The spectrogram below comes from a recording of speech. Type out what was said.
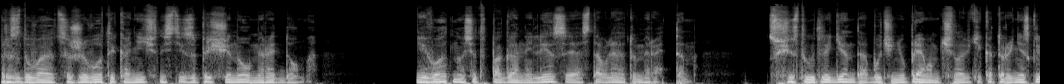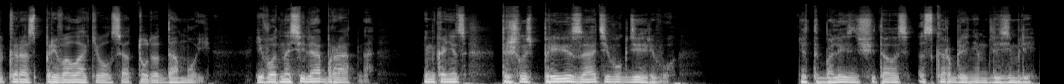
раздуваются живот и конечности, запрещено умирать дома. Его относят в поганый лес и оставляют умирать там. Существует легенда об очень упрямом человеке, который несколько раз приволакивался оттуда домой. Его относили обратно, и, наконец, пришлось привязать его к дереву. Эта болезнь считалась оскорблением для земли,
